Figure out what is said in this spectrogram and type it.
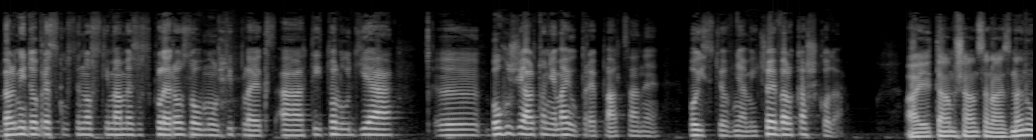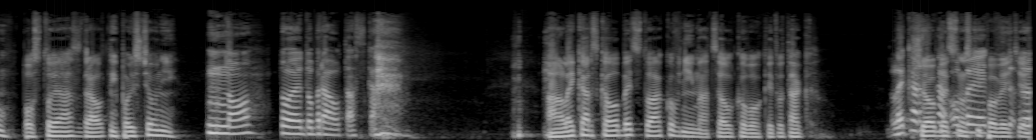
Veľmi dobré skúsenosti máme so sklerozou multiplex a títo ľudia e, bohužiaľ to nemajú preplácané poisťovňami, čo je veľká škoda. A je tam šanca na zmenu postoja zdravotných poisťovní? No, to je dobrá otázka. A lekárska obec to ako vníma celkovo, keď to tak Lekárska obec, poviete. e,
